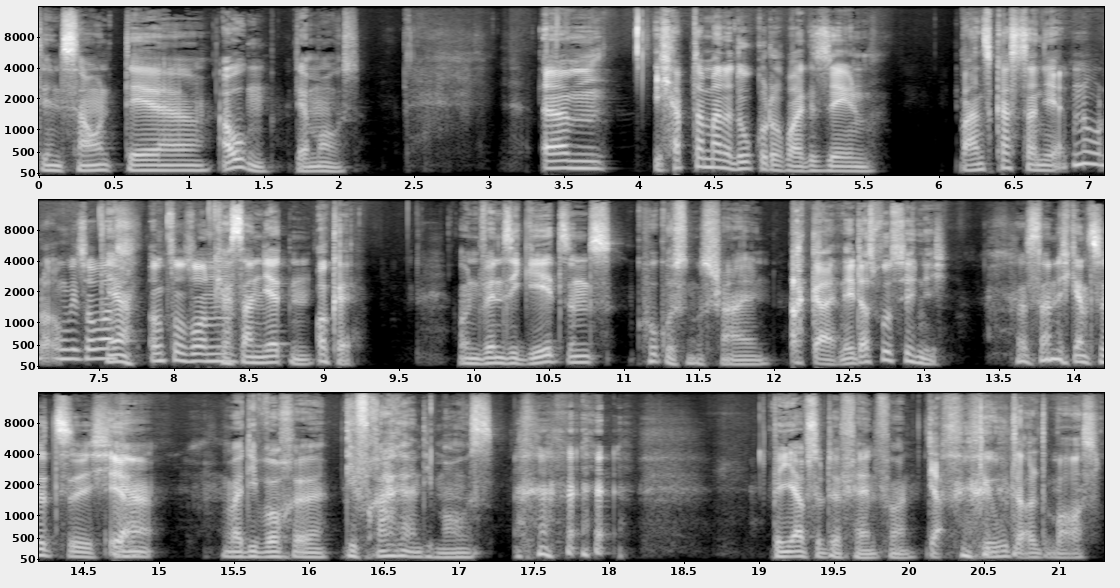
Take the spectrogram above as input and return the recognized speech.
den Sound der Augen der Maus? Ähm, ich habe da mal eine Doku drüber gesehen. Waren es Kastagnetten oder irgendwie sowas? Ja. Irgend so, so ein. Kastagnetten. Okay. Und wenn sie geht, sind es Kokosnussschalen. Ach geil, nee, das wusste ich nicht. Das fand ich ganz witzig. Ja. Ja. War die Woche die Frage an die Maus. Bin ich absoluter Fan von. Ja, die gute alte Maus.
